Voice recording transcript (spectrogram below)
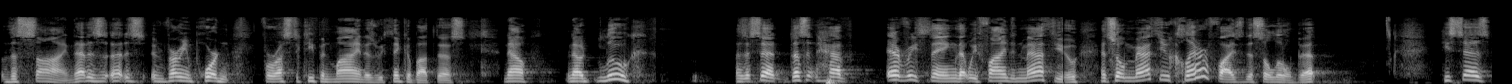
the sign. That is, that is very important for us to keep in mind as we think about this. Now, now Luke as I said, doesn't have everything that we find in Matthew. And so Matthew clarifies this a little bit. He says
